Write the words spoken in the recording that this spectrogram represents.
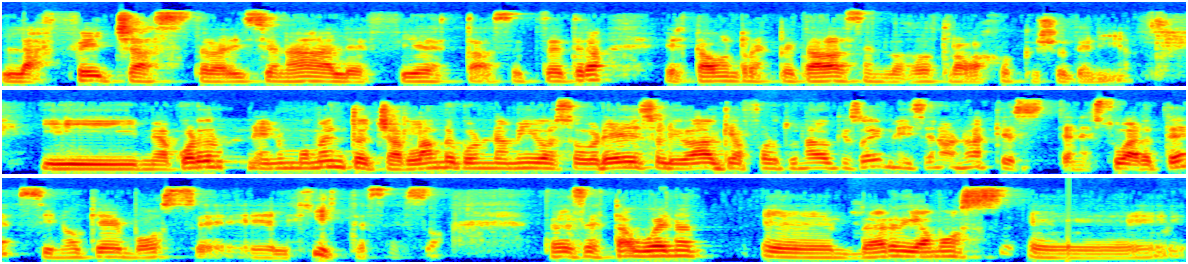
las fechas tradicionales, fiestas, etcétera, estaban respetadas en los dos trabajos que yo tenía. Y me acuerdo en un momento charlando con un amigo sobre eso, le digo, ah, qué afortunado que soy, y me dice, no, no es que tenés suerte, sino que vos eh, elegiste eso. Entonces está bueno eh, ver, digamos, eh,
